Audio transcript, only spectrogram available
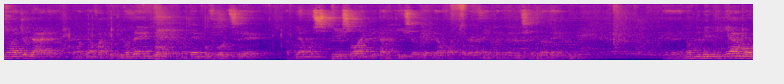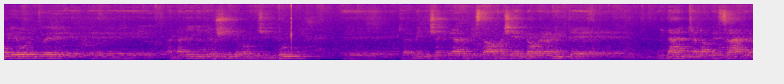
continuare a giocare come abbiamo fatto il primo tempo, il primo tempo forse abbiamo speso anche tantissimo perché abbiamo fatto veramente un grandissimo primo tempo. Eh, non dimentichiamo che oltre eh, Annalini che è uscito come dicevi tu, eh, chiaramente ci ha creato perché stava facendo veramente eh, i danni all'avversario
